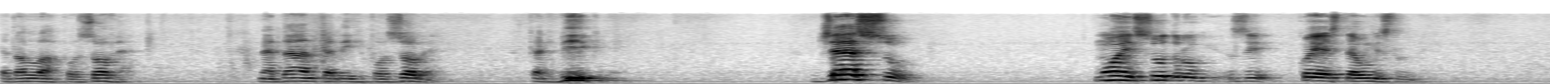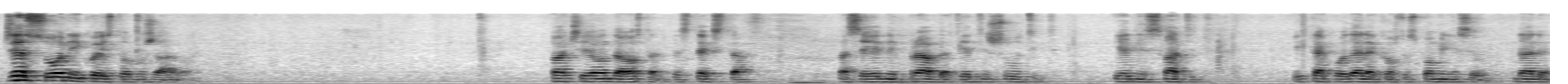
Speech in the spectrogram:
kad Allah pozove, na dan kad ih pozove, kad vigne, gdje su moji sudruzi koje ste umislili? Gdje su oni koji ste obožavali? Pa će onda ostati bez teksta, pa se jedni pravdati, jedni šutiti, jedni shvatiti i tako dalje, kao što spominje se dalje.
